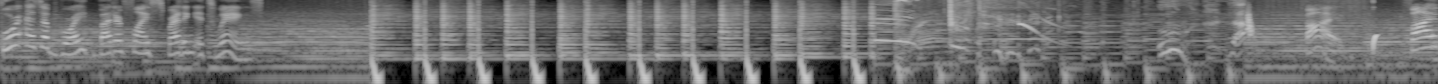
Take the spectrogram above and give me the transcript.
four as a bright butterfly spreading its wings. Five, five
